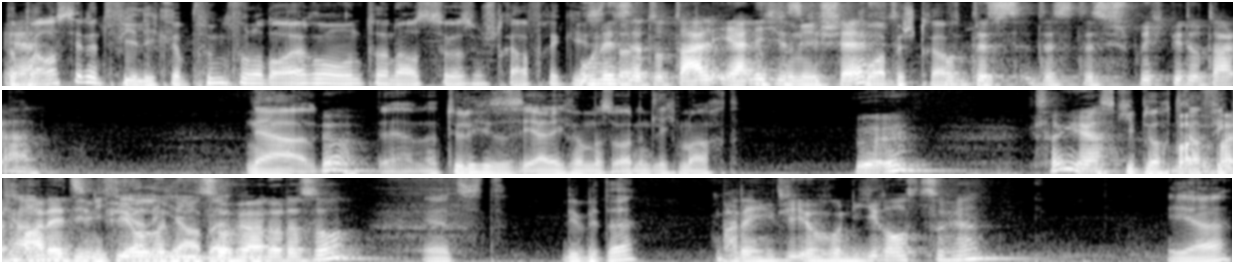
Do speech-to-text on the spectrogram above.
Da Ja. brauchst du ja nicht viel. Ich glaube 500 Euro und dann Auszug aus dem Strafregister. Und es ist ein total ehrliches nicht Geschäft vorbestraft und das, das, das spricht mich total an. ja, Ja. ja. natürlich ist es ehrlich, wenn man es ordentlich macht. Ja, ich sag ja. Es gibt auch War- Trafikanten, War da jetzt die nicht Ironie zu arbeiten. hören oder so? Jetzt, wie bitte? War da irgendwie Ironie rauszuhören? Ja,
